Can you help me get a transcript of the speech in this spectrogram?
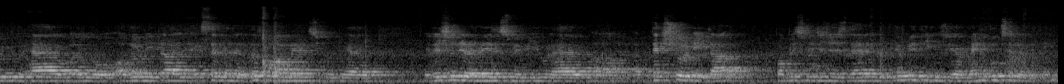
going to have uh, you know, other data in Excel and other formats, going to have relational databases, maybe you will have uh, textual data, published literature is there, and everything, so you have handbooks and everything.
